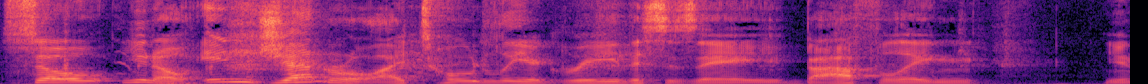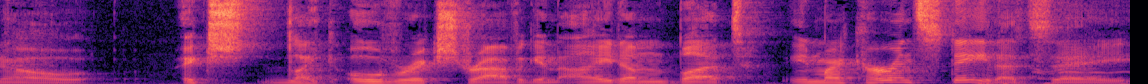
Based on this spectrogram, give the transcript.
so you know, in general, I totally agree. This is a baffling, you know, ex- like over extravagant item, but in my current state, I'd say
